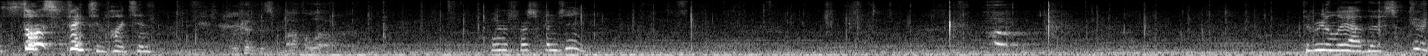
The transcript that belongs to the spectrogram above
So expensive, Hudson. Look at this buffalo. We're the first ones in. They really have this. You're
